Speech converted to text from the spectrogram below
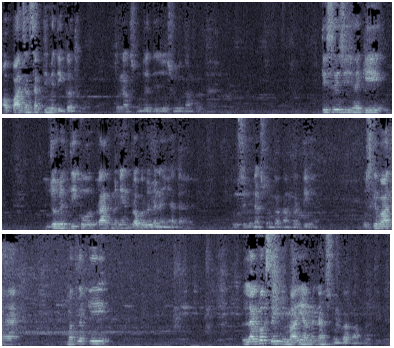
और पाचन शक्ति में दिक्कत हो तो नक्स भूम देते जो उसमें काम करता है। तीसरी चीज़ है कि जो व्यक्ति को रात में नींद प्रॉपर वे में नहीं आता है तो उसे भी भूम का काम करती है। उसके बाद है मतलब कि लगभग सही बीमारियाँ में नक्स का काम करती है।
